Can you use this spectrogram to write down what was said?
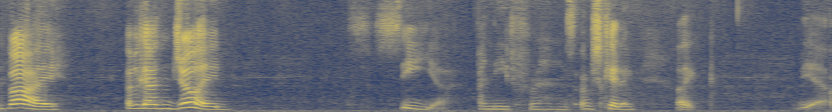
bye. Hope you guys enjoyed. See ya. I need friends. I'm just kidding. Like, yeah,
